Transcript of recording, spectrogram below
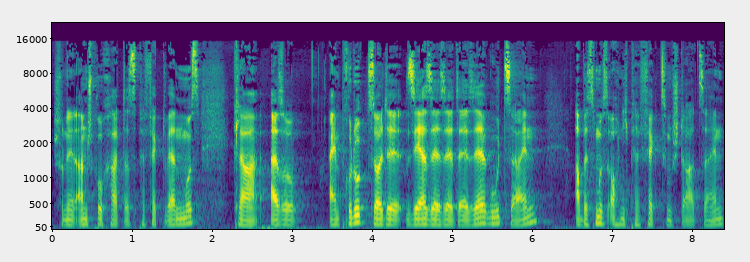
schon den Anspruch hat, dass es perfekt werden muss. Klar, also ein Produkt sollte sehr, sehr, sehr, sehr, sehr gut sein, aber es muss auch nicht perfekt zum Start sein.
